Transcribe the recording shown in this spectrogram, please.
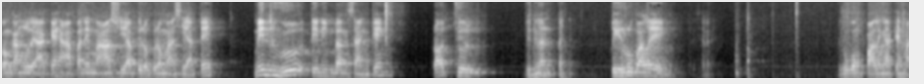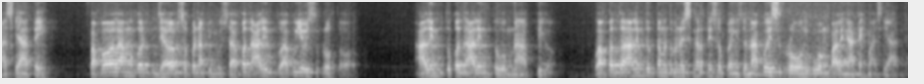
wong kang luwih akeh apane ma'asiya pira-pira maksiate. Minhu tinimbang sangking rojul jenengan kan keliru paling Iku wong paling akeh maksiate. Faqala mengko jawab sapa Nabi Musa, "Qad alim tu aku ya wis roh to." Alim tu qad alim tu wong nabi kok. Wa qad alim tu teman-teman wis ngerti sapa ingsun, aku wis roh iku wong paling akeh maksiate.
